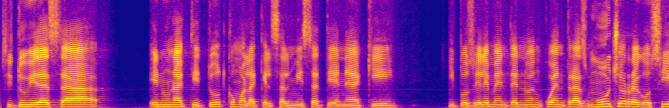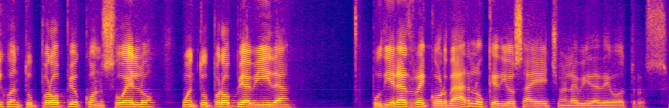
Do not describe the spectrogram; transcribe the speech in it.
si tu vida está en una actitud como la que el salmista tiene aquí, y posiblemente no encuentras mucho regocijo en tu propio consuelo o en tu propia vida, pudieras recordar lo que Dios ha hecho en la vida de otros.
